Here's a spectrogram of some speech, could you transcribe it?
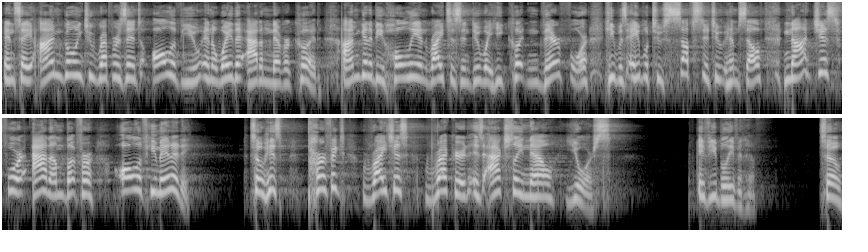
and say, I'm going to represent all of you in a way that Adam never could. I'm going to be holy and righteous and do what he couldn't. Therefore, he was able to substitute himself, not just for Adam, but for all of humanity. So his perfect, righteous record is actually now yours if you believe in him. So,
